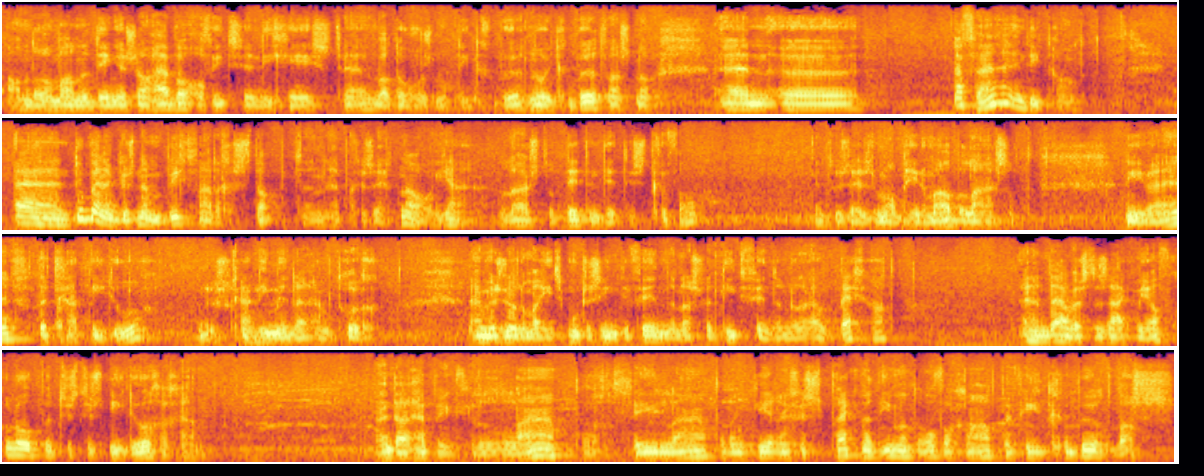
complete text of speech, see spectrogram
andere mannen dingen zou hebben of iets in die geest. Hè, wat overigens nog niet gebeurd, nooit gebeurd was nog. En, uh, enfin, in die trant. En toen ben ik dus naar mijn biechtvader gestapt en heb gezegd... nou ja, luister, dit en dit is het geval. En toen zei de man helemaal belazerd. Niet waar, dat gaat niet door. Dus ga niet meer naar hem terug. En we zullen maar iets moeten zien te vinden. En als we het niet vinden, dan hebben we pech gehad. En daar was de zaak mee afgelopen. Het is dus niet doorgegaan. En daar heb ik later, veel later, een keer een gesprek met iemand over gehad... bij wie het gebeurd was.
